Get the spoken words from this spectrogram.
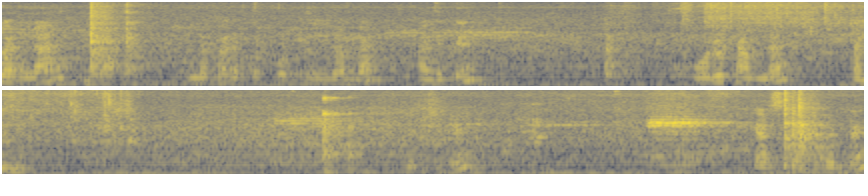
குக்கரில் இந்த பருப்பை போட்டிருந்தோம்ல அதுக்கு ஒரு டம்ளர் தண்ணி வச்சுட்டு கேஸ்கட் போட்டு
